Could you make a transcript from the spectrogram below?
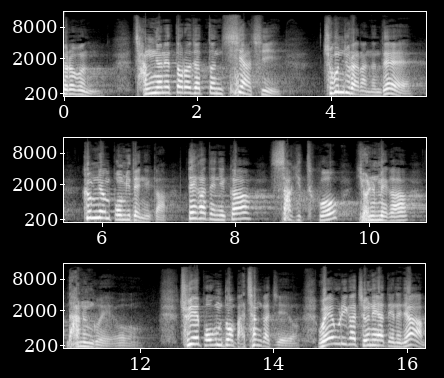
여러분, 작년에 떨어졌던 씨앗이 죽은 줄 알았는데, 금년 봄이 되니까, 때가 되니까 싹이 트고 열매가 나는 거예요. 주의 복음도 마찬가지예요. 왜 우리가 전해야 되느냐?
